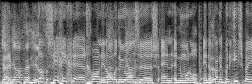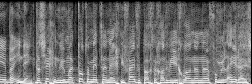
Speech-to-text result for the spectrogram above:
Ja, Jaap, eh, heel Dat zeg ik eh, gewoon in Ja, alle ja. nuances en, en noem maar op. En daar kan ik me iets bij, bij indenken. Dat zeg je nu, maar tot en met eh, 1985 hadden we hier gewoon een eh, Formule 1 race.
